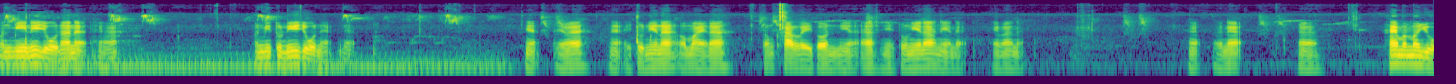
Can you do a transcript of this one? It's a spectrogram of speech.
มันมีนี่อยู่นะเนี่ยเห็นไหมมันมีตัวนี้อยู่เนี่ยเนี่ยเนี่ยเห็นไหมเนี่ยไอ้ตัวนี้นะเอาใหม่นะสำคัญเลยตอนเนี้ยอะเนี่ยตรงนี้นะเนี่ยเนี่ยเห็นไหมเนี่ยเนี่ยอันเนี้ยอ่าให้มันมาอยู่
